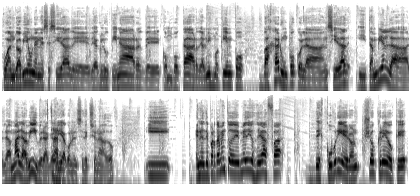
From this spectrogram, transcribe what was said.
cuando había una necesidad de, de aglutinar, de convocar, de al mismo tiempo bajar un poco la ansiedad y también la, la mala vibra que claro. había con el seleccionado. Y en el departamento de medios de AFA descubrieron, yo creo que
